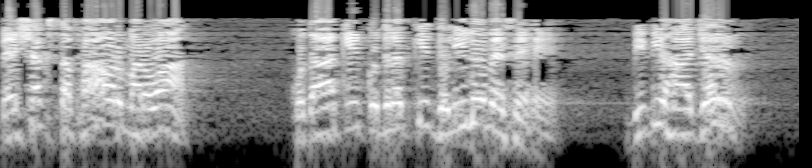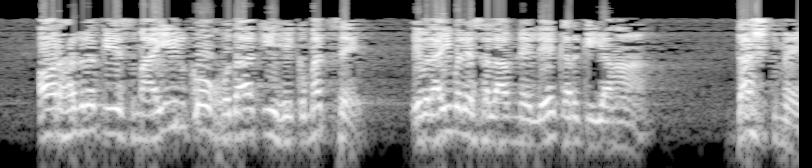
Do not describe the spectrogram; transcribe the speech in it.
بے شک صفا اور مروا خدا کی قدرت کی دلیلوں میں سے ہے۔ بی بی حاجر اور حضرت اسماعیل کو خدا کی حکمت سے ابراہیم علیہ السلام نے لے کر کے یہاں دشت میں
